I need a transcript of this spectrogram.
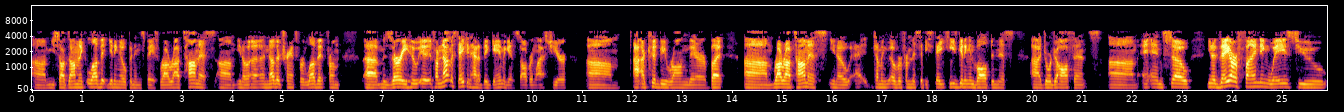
Um, you saw Dominic Lovett getting open in space. Ra Ra Thomas, um, you know, a, another transfer, Lovett from uh, Missouri, who, if I'm not mistaken, had a big game against Auburn last year. Um, I, I could be wrong there, but um, Rob Rob Thomas, you know, coming over from Mississippi State, he's getting involved in this uh, Georgia offense, um, and, and so you know they are finding ways to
